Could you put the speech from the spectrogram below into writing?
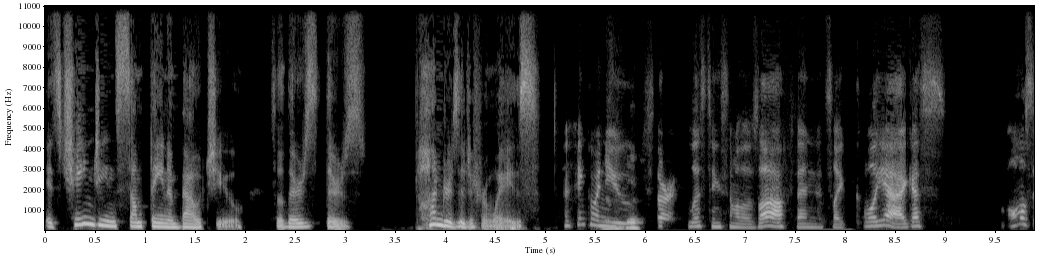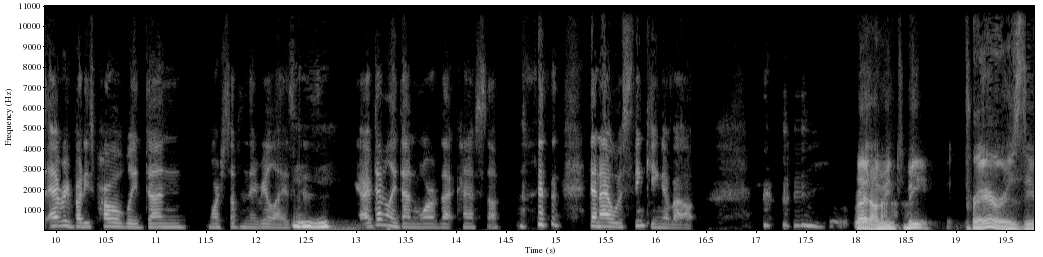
It's changing something about you. So there's there's hundreds of different ways. I think when you start listing some of those off, then it's like, well, yeah, I guess almost everybody's probably done more stuff than they realize. 'cause, Mhm. yeah, I've definitely done more of that kind of stuff than I was thinking about. Right yeah. I mean, to me, prayer is the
